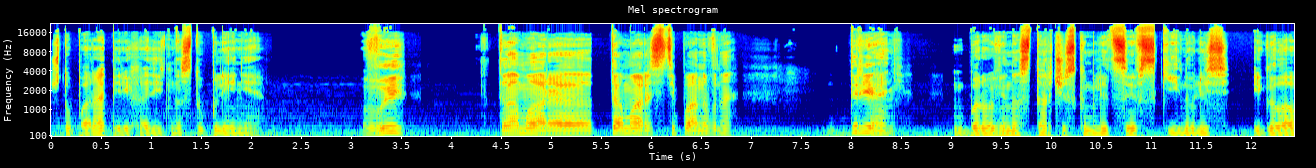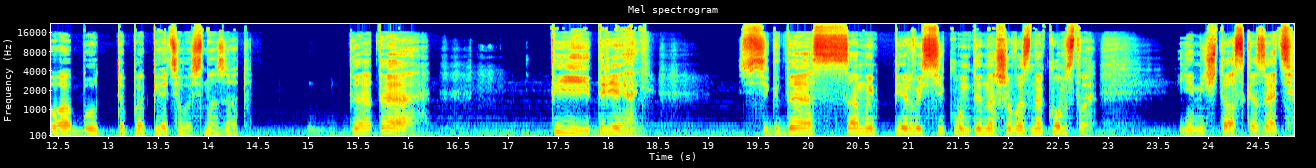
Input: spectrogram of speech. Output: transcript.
что пора переходить наступление. «Вы? Тамара... Тамара Степановна... Дрянь!» Брови на старческом лице вскинулись, и голова будто попятилась назад. «Да-да, ты дрянь! Всегда с самой первой секунды нашего знакомства я мечтал сказать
